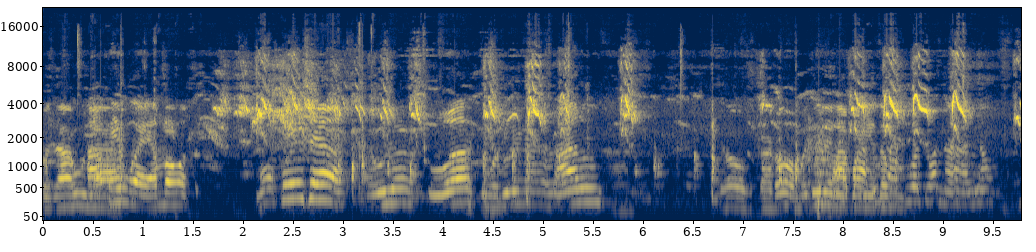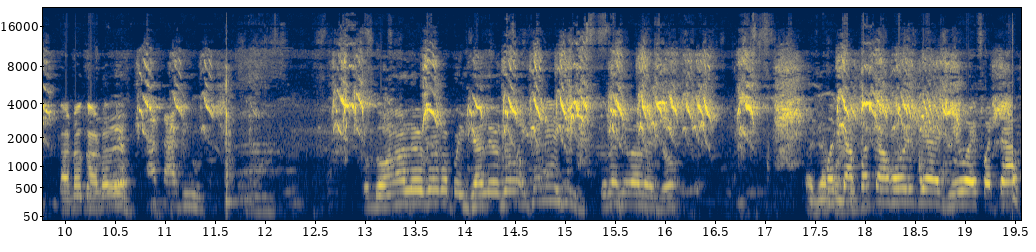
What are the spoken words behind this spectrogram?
પછી આવું આપ લાયા. હોય. આમાં મોકલું છે. એવું છે? હોવે. બધું લઈને સારું કાઢો અમે તો ના પાડીએ તમે કાઢો કાઢો રે. આ કાઢ્યું. તો દોણા લેજો કે પૈસા લેજો? પૈસા લેજી. કેટલા કેટલા લેજો? પચાસ પચાસ સો રૂપિયા જે હોય પચાસ.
